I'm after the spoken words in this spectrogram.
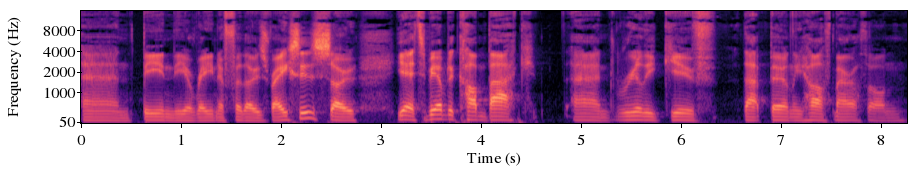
and be in the arena for those races. So, yeah, to be able to come back and really give that Burnley half marathon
